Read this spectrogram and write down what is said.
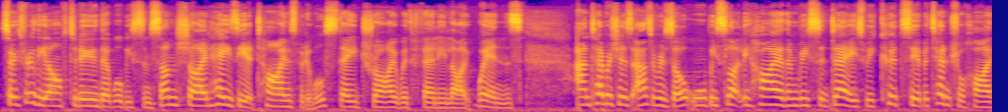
So through the afternoon, there will be some sunshine, hazy at times, but it will stay dry with fairly light winds. And temperatures, as a result, will be slightly higher than recent days. We could see a potential high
